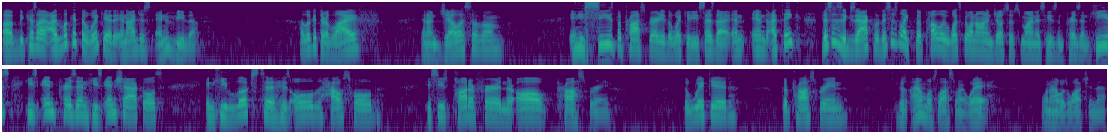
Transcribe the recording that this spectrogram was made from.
uh, because I, I look at the wicked and I just envy them. I look at their life and I'm jealous of them and he sees the prosperity of the wicked. He says that. And, and I think this is exactly, this is like the, probably what's going on in Joseph's mind as he's in prison. He's, he's in prison, he's in shackles, and he looks to his old household. He sees Potiphar, and they're all prospering. The wicked, they're prospering. He goes, I almost lost my way when I was watching that.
